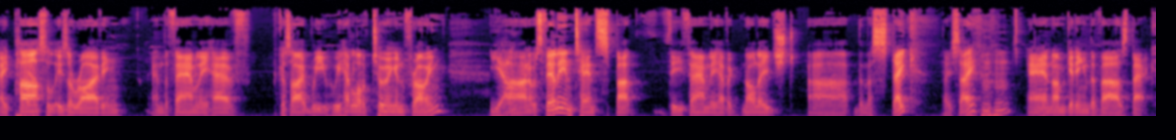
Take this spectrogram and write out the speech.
a parcel is arriving, and the family have because I we we had a lot of toing and froing. Yeah. Uh, and it was fairly intense, but the family have acknowledged uh, the mistake, they say, and I'm getting the vase back.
